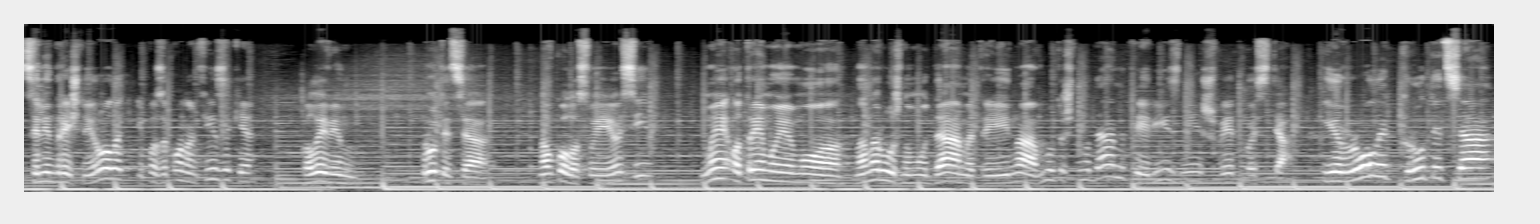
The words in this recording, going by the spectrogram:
Циліндричний ролик, і по законам фізики, коли він крутиться навколо своєї осі, ми отримуємо на наружному діаметрі і на внутрішньому діаметрі різні швидкості. І ролик крутиться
